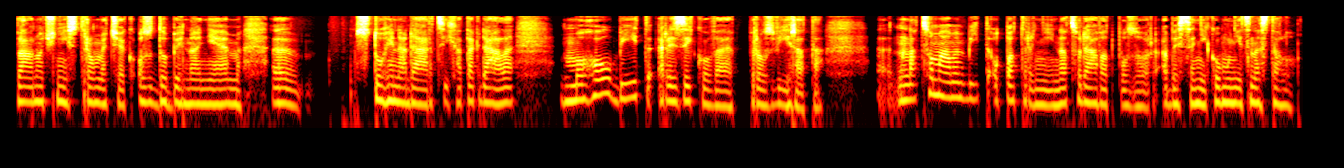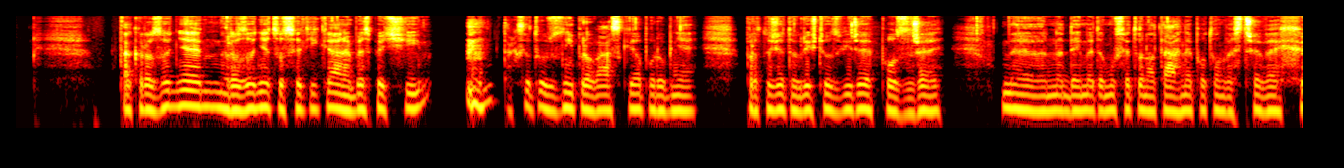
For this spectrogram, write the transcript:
vánoční stromeček, ozdoby na něm, eh, stuhy na dárcích a tak dále, mohou být rizikové pro zvířata. Na co máme být opatrní, na co dávat pozor, aby se nikomu nic nestalo? Tak rozhodně, rozhodně co se týká nebezpečí, tak se to různí provázky a podobně, protože to, když to zvíře pozře, dejme tomu se to natáhne potom ve střevech,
